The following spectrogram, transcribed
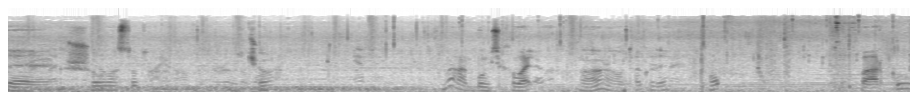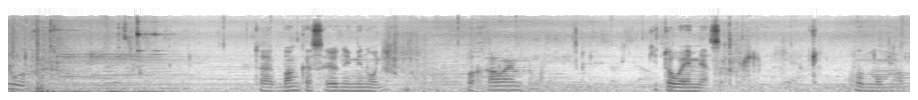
Так, что у нас тут? Ничего. А, будем хвалить. А, вот так вот, да? Оп. Паркур. Так, банка соленой миноги. Похаваем. Китовое мясо. Ум-ум-ум.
